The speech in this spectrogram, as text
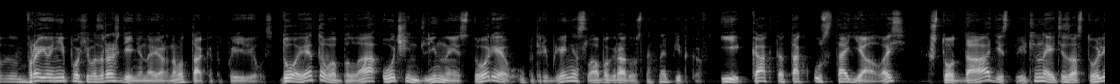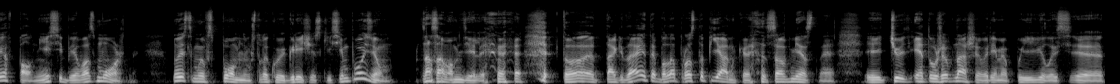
в районе эпохи Возрождения, наверное, вот так это появилось. До этого была очень длинная история употребления слабоградусных напитков. И как-то так устоялось, что да, действительно, эти застолья вполне себе возможны. Но если мы вспомним, что такое греческий симпозиум, на самом деле, то тогда это была просто пьянка совместная. И чуть это уже в наше время появилось э,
